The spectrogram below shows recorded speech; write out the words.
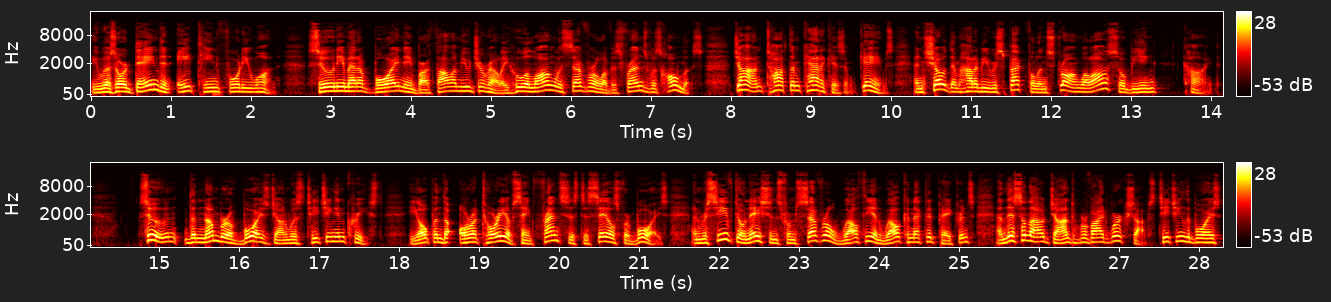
He was ordained in 1841. Soon he met a boy named Bartholomew Garelli, who, along with several of his friends, was homeless. John taught them catechism, games, and showed them how to be respectful and strong while also being kind. Soon, the number of boys John was teaching increased. He opened the oratory of St. Francis de Sales for boys and received donations from several wealthy and well connected patrons, and this allowed John to provide workshops teaching the boys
